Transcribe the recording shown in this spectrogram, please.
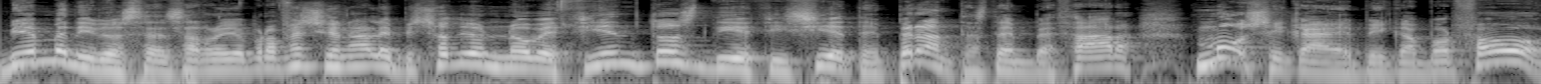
Bienvenidos a Desarrollo Profesional, episodio 917. Pero antes de empezar, música épica, por favor.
